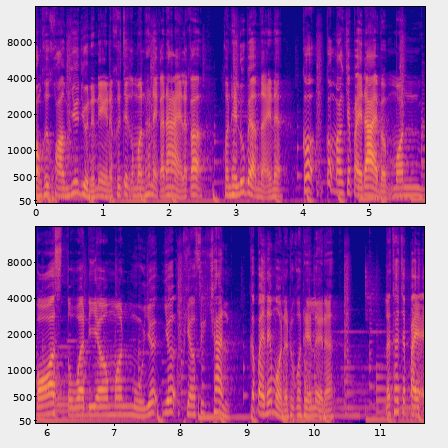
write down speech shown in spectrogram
2 คือความยืดหยุ่นนั่นเองนะคือเจอกับมอนท่านไหนก็ได้ แล้วก็คอนเทนต์รูปแบบไหนเนี่ยก็ก็มักจะไปได้แบบมอนบอสตัวเดียวมอนหมู่เยอะๆเพียวฟิกชั่นก็ไปได้หมดนะทุกคอนเทนต์เลยนะ แล้วถ้าจะไปไอ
